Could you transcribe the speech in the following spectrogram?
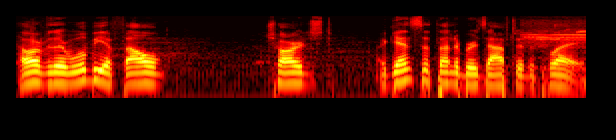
However, there will be a foul charged against the Thunderbirds after the play.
